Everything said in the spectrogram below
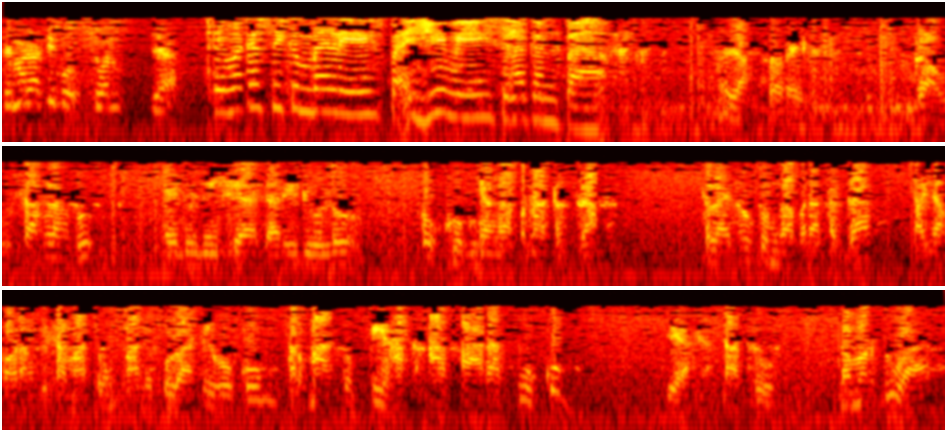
terima kasih Bu, Tuan. Ya. Terima kasih kembali Pak Jimmy silakan Pak Ya, sore. Gak usah lah, Bu. Indonesia dari dulu hukumnya nggak pernah tegak. Selain hukum nggak pernah tegak, banyak orang bisa masuk manipulasi hukum, termasuk pihak aparat hukum. Ya, satu. Nomor dua,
